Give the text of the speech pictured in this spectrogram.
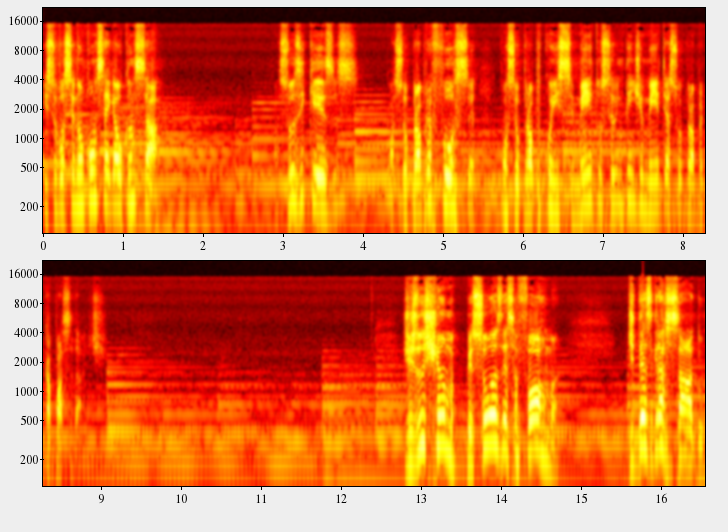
Isso você não consegue alcançar as suas riquezas, com a sua própria força, com o seu próprio conhecimento, o seu entendimento e a sua própria capacidade. Jesus chama pessoas dessa forma de desgraçado.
